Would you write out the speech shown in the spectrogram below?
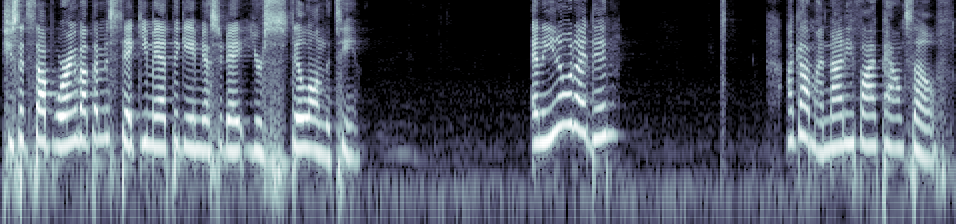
She said, Stop worrying about the mistake you made at the game yesterday. You're still on the team. And you know what I did? I got my 95 pound self.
